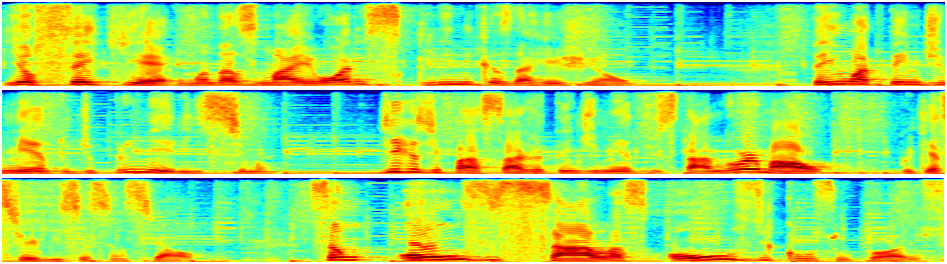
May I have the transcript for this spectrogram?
E eu sei que é uma das maiores clínicas da região, tem um atendimento de primeiríssima, dicas de passagem, o atendimento está normal, porque é serviço essencial. São 11 salas, 11 consultórios,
